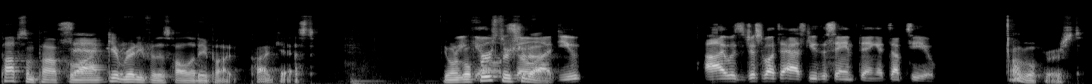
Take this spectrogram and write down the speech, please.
Pop some popcorn. Exactly. Get ready for this holiday pod- podcast. You want to go, go, first or so, should I? Uh, do you? I was just about to ask you the same thing. It's up to you. I'll go first.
